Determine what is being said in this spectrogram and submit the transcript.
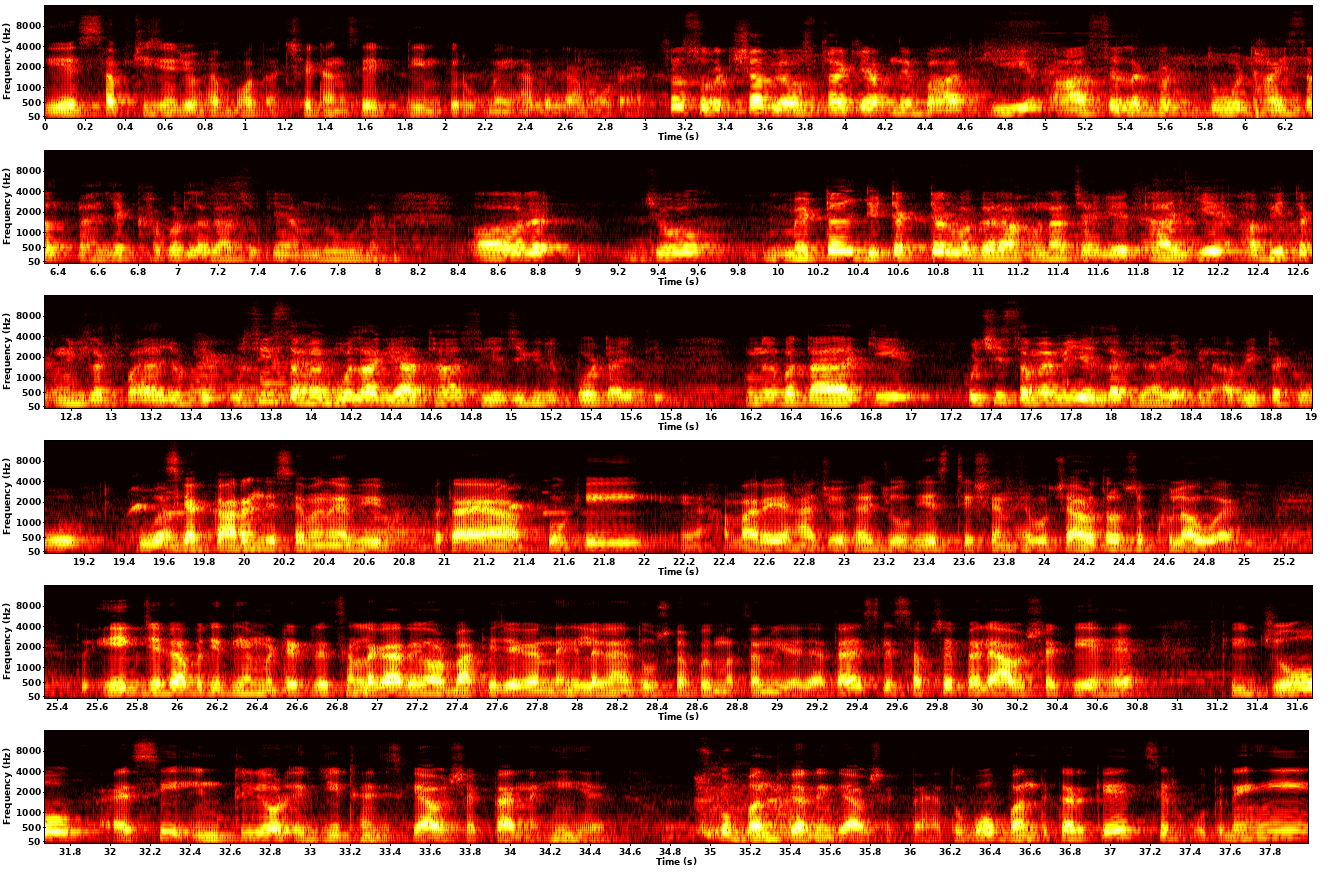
ये सब चीज़ें जो है बहुत अच्छे ढंग से एक टीम के रूप में यहाँ पे काम हो रहा है। सर, सुरक्षा व्यवस्था की आपने बात की, आज से लगभग दो ढाई साल पहले खबर लगा चुके हैं हम लोगों ने। और जो मेटल डिटेक्टर वगैरह होना चाहिए था ये अभी तक नहीं लग पाया जो कि उसी समय बोला गया था सीएजी की रिपोर्ट आई थी। उन्होंने बताया कि कुछ ही समय में ये लग जाएगा लेकिन अभी तक वो हुआ इसका कारण जैसे मैंने अभी बताया आपको कि हमारे यहाँ जो है जो भी स्टेशन है वो चारों तरफ़ से खुला हुआ है। तो एक जगह पर यदि हम मेट्रो डिटेक्शन लगा दें और बाकी जगह नहीं लगाएँ तो उसका कोई मतलब नहीं रह जाता है। इसलिए सबसे पहले आवश्यक ये है कि जो ऐसी एंट्री और एग्जिट हैं जिसकी आवश्यकता नहीं है उसको बंद करने की आवश्यकता है। तो वो बंद करके सिर्फ़ उतने ही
